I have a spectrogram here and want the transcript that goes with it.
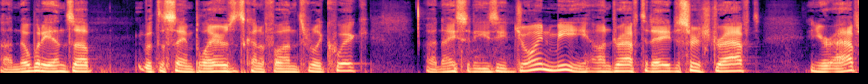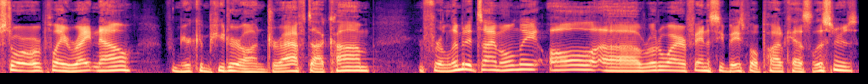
uh, nobody ends up with the same players. It's kind of fun. It's really quick, uh, nice and easy. Join me on Draft today. Just search Draft in your app store or play right now from your computer on draft.com. And for a limited time only, all uh, RotoWire Fantasy Baseball podcast listeners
